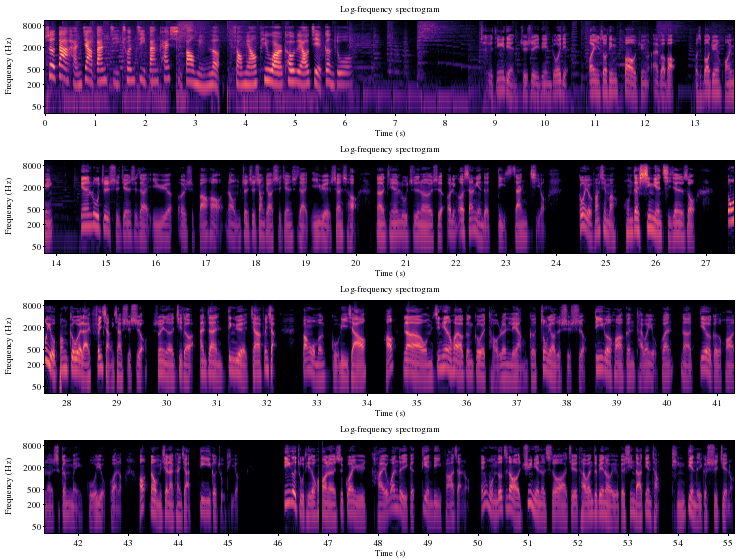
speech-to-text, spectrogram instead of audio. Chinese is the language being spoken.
社大寒假班及春季班开始报名了，扫描 QR Code 了解更多。只听一点，知识一定多一点。欢迎收听暴君爱报报，我是暴君黄一鸣。今天录制时间是在一月二十八号，那我们正式上架时间是在一月三十号。那今天录制呢是二零二三年的第三集哦。各位有发现吗？我们在新年期间的时候。都有帮各位来分享一下时事哦，所以呢，记得按赞、订阅、加分享，帮我们鼓励一下哦。好，那我们今天的话要跟各位讨论两个重要的时事哦。第一个的话跟台湾有关，那第二个的话呢是跟美国有关了。好，那我们先来看一下第一个主题哦。第一个主题的话呢是关于台湾的一个电力发展哦。诶，我们都知道，去年的时候啊，其实台湾这边哦有一个新达电厂停电的一个事件哦。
